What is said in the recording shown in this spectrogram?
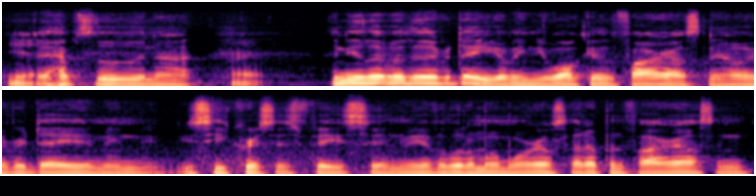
Yeah. Absolutely not. Right. And you live with it every day. I mean, you walk in the firehouse now every day. I mean, you see Chris's face, and we have a little memorial set up in the firehouse. And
